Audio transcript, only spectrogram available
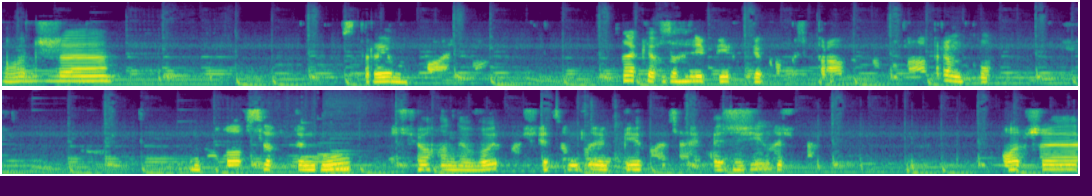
Отже. Стрибаємо. Як я взагалі біг в якомусь правильному напрямку. Було все в диму, нічого не видно, ще за мною ця якась жіночка. Отже,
